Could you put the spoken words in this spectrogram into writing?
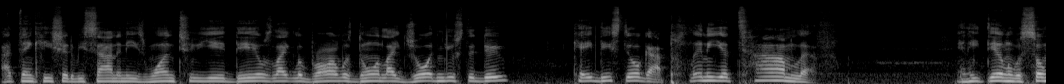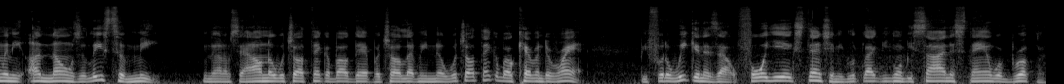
I think he should be signing these one, two year deals like LeBron was doing, like Jordan used to do. KD still got plenty of time left and he dealing with so many unknowns, at least to me. You know what I'm saying? I don't know what y'all think about that, but y'all let me know what y'all think about Kevin Durant. Before the weekend is out, four year extension. He looked like he's gonna be signing, staying with Brooklyn.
